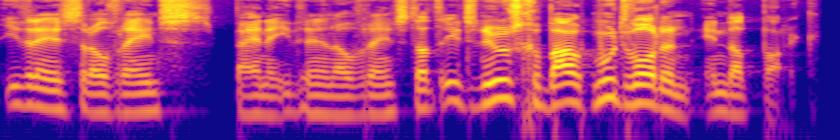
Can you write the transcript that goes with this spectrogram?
Iedereen is het erover eens, bijna iedereen erover eens... dat er iets nieuws gebouwd moet worden in dat park.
